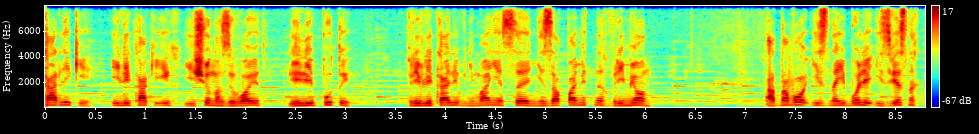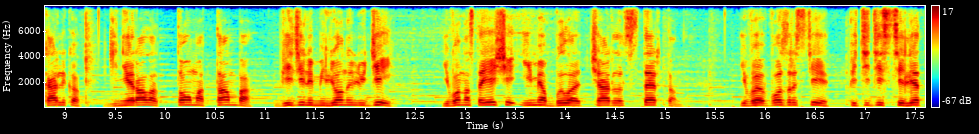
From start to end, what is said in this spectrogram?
Карлики, или как их еще называют, лилипуты, привлекали внимание с незапамятных времен. Одного из наиболее известных карликов, генерала Тома Тамба, видели миллионы людей. Его настоящее имя было Чарльз Стертон, и в возрасте 50 лет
